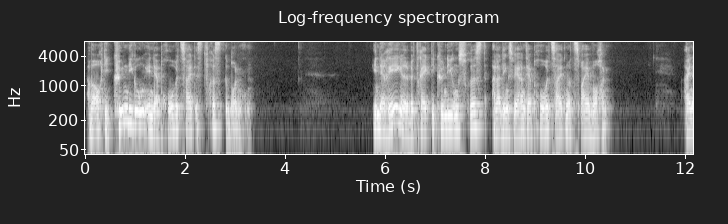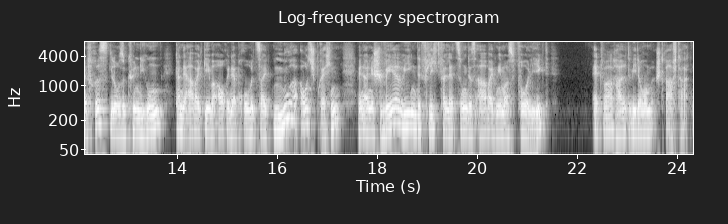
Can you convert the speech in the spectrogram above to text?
aber auch die Kündigung in der Probezeit ist fristgebunden. In der Regel beträgt die Kündigungsfrist allerdings während der Probezeit nur zwei Wochen. Eine fristlose Kündigung kann der Arbeitgeber auch in der Probezeit nur aussprechen, wenn eine schwerwiegende Pflichtverletzung des Arbeitnehmers vorliegt, etwa halt wiederum Straftaten.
